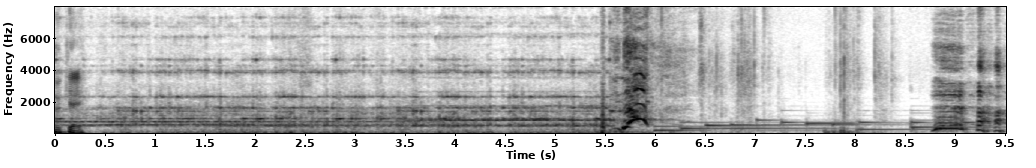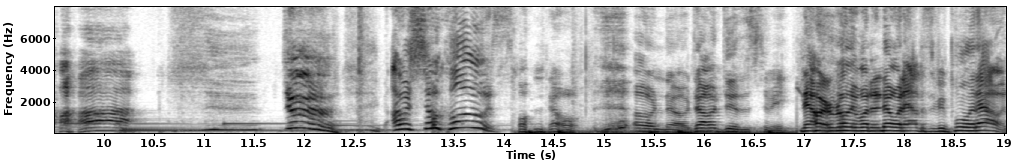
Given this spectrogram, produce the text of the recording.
Okay. I was so close. Oh no. Oh no. Don't do this to me. Now I really want to know what happens if you pull it out.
